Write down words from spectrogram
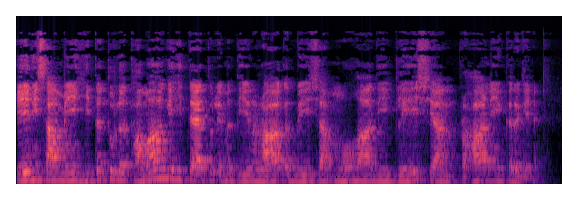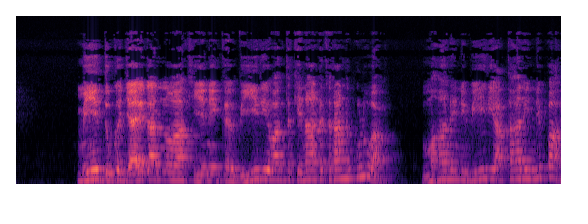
ඒ නිසා මේ හිත තුළ තමාගේ හිත ඇතුළෙම තියෙන රාග දේශ මෝහාදී ක්ලේෂයන් ප්‍රහාණය කරගෙන මේ දුක ජයගන්නවා කියන එක වීරියවන්ත කෙනාට කරන්න පුළුවන්. මහනෙන වීරී අතහරින් එපා.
